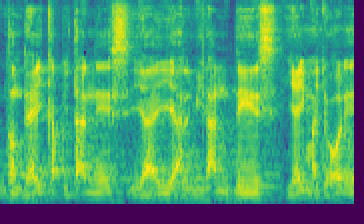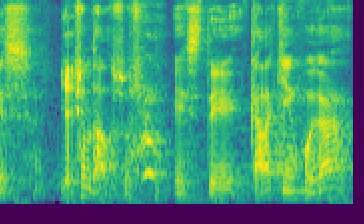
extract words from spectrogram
donde hay capitanes y hay almirantes y hay mayores y hay soldados. Este, cada quien juega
